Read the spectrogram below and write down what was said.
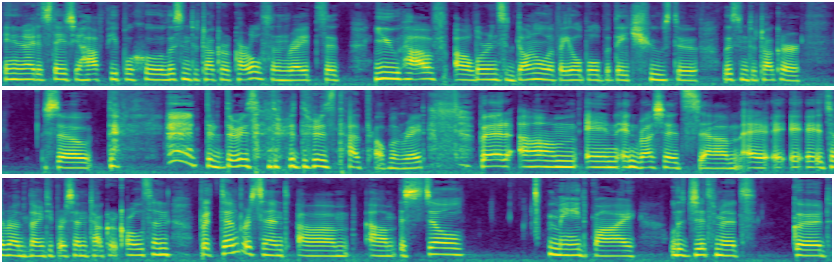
the United States, you have people who listen to Tucker Carlson, right? So you have uh, Lawrence O'Donnell available, but they choose to listen to Tucker. So. there, there is there, there is that problem, right? But um, in in Russia, it's um, it, it's around ninety percent Tucker Carlson, but ten percent um, um, is still made by legitimate good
